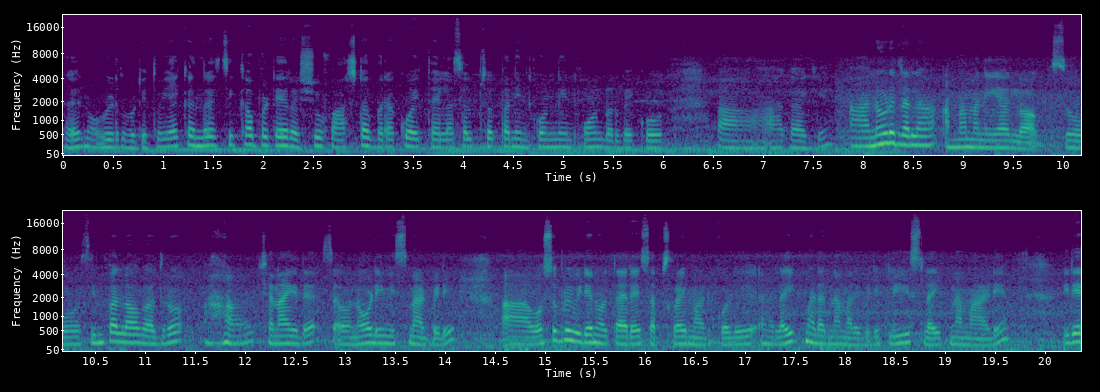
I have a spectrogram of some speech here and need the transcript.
ತಲೆನೋವು ಹಿಡಿದ್ಬಿಟ್ಟಿತ್ತು. ಯಾಕಂದರೆ ಸಿಕ್ಕಾಪಟ್ಟೆ ರಶ್ಶು, ಫಾಸ್ಟಾಗಿ ಬರೋಕ್ಕೂ ಆಯ್ತಾ ಇಲ್ಲ. ಸ್ವಲ್ಪ ಸ್ವಲ್ಪ ನಿಂತ್ಕೊಂಡು ನಿಂತ್ಕೊಂಡು ಬರಬೇಕು. ಹಾಗಾಗಿ. ನೋಡಿದ್ರಲ್ಲ ಅಮ್ಮ ಮನೆಯ ಲಾಗ್. ಸೊ ಸಿಂಪಲ್ ಲಾಗ್ ಆದರೂ ಚೆನ್ನಾಗಿದೆ. ಸೊ ನೋಡಿ ಮಿಸ್ ಮಾಡಬೇಡಿ. ಹೊಸೊಬ್ರು ವಿಡಿಯೋ ನೋಡ್ತಾ ಇದ್ರೆ ಸಬ್ಸ್ಕ್ರೈಬ್ ಮಾಡ್ಕೊಳ್ಳಿ. ಲೈಕ್ ಮಾಡೋದನ್ನ ಮರಿಬೇಡಿ. ಪ್ಲೀಸ್ ಲೈಕ್ನ ಮಾಡಿ. ಇದೇ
